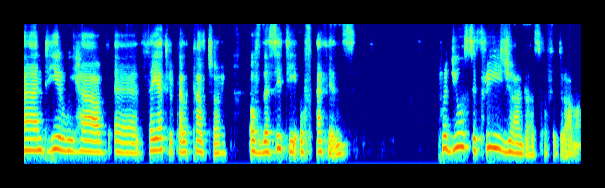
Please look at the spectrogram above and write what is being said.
And here we have a theatrical culture of the city of Athens produced three genres of drama.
